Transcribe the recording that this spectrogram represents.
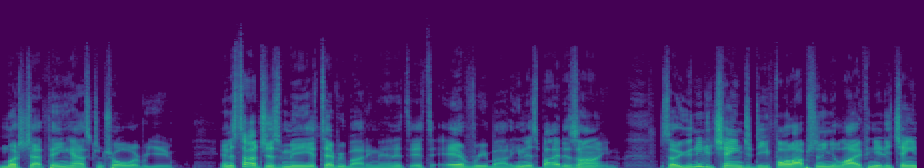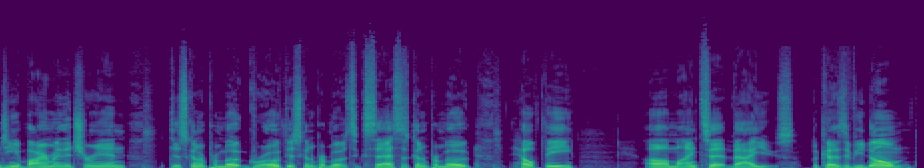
much that thing has control over you. And it's not just me, it's everybody, man. It's it's everybody. And it's by design. So you need to change the default option in your life. You need to change the environment that you're in that's to promote growth, it's to promote success, it's to promote healthy uh, mindset values. Because if you don't,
